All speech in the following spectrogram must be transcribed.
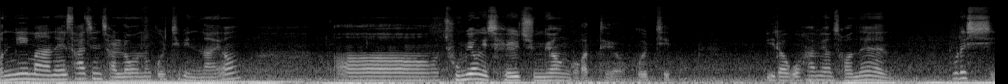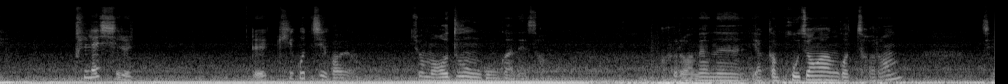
언니만의 사진 잘 나오는 꿀팁 있나요? 어, 조명이 제일 중요한 것 같아요. 꿀팁이라고 하면 저는 플래시, 플래시를 를 켜고 찍어요. 좀 어두운 공간에서. 그러면은 약간 보정한 것처럼 제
